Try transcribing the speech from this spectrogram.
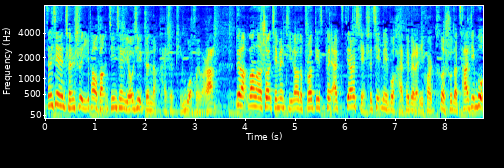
三线城市一套房，金钱游戏真的还是苹果会玩啊！对了，忘了说，前面提到的 Pro Display XDR 显示器内部还配备了一块特殊的擦镜布，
